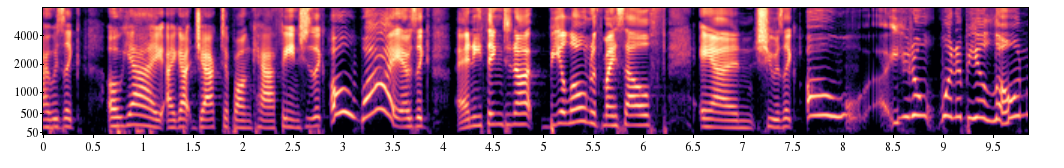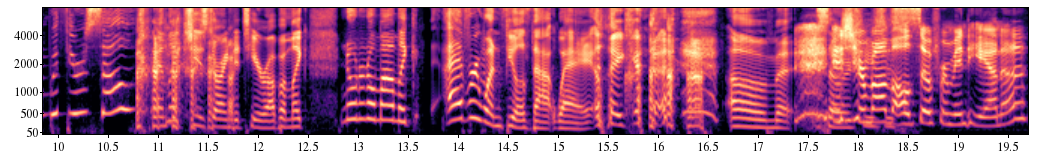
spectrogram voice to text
I was like, oh yeah, I, I got jacked up on caffeine. She's like, oh why? I was like, anything to not be alone with myself. And she was like, oh, you don't want to be alone with yourself. And like she's starting to tear up. I'm like, no, no, no, mom. Like everyone feels that way. Like, um, so Is your mom just- also from Indiana?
